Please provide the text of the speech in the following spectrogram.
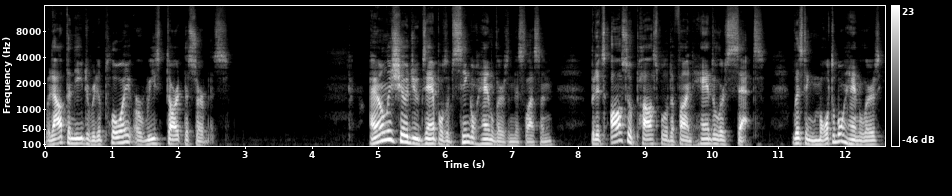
without the need to redeploy or restart the service. I only showed you examples of single handlers in this lesson, but it's also possible to define handler sets, listing multiple handlers,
